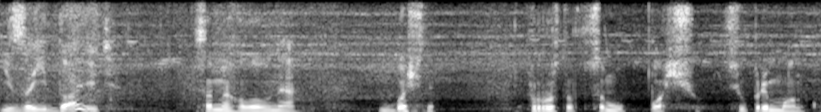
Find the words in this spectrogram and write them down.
І заїдають, саме головне, бачите, просто в саму пащу, всю приманку.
